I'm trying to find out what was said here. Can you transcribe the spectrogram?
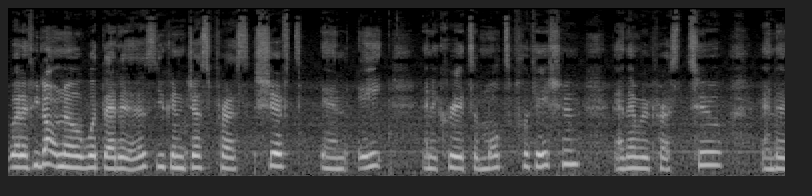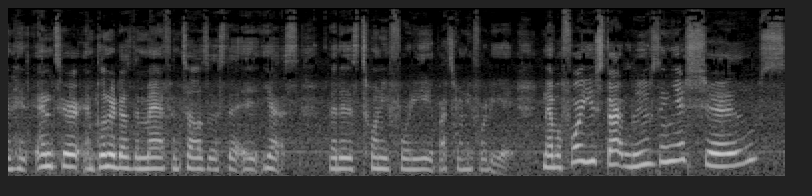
but if you don't know what that is you can just press shift and 8 and it creates a multiplication and then we press 2 and then hit enter and blender does the math and tells us that it yes that is 2048 by 2048 now before you start losing your shoes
